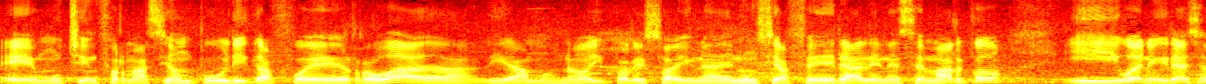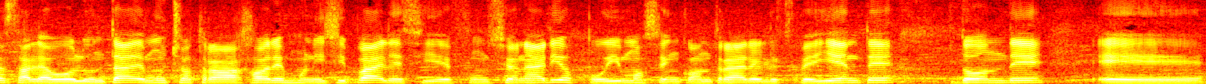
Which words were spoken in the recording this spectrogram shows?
eh, mucha información pública fue robada, digamos, ¿no? Y por eso hay una denuncia federal en ese marco. Y bueno, gracias a la voluntad de muchos trabajadores municipales y de funcionarios pudimos encontrar el expediente donde eh,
